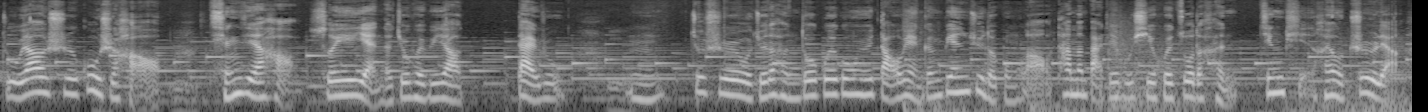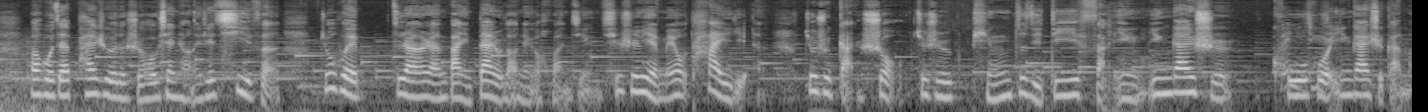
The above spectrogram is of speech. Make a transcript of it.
主要是故事好，情节好，所以演的就会比较带入。嗯，就是我觉得很多归功于导演跟编剧的功劳，他们把这部戏会做得很。精品很有质量，包括在拍摄的时候，现场的一些气氛，就会自然而然把你带入到那个环境。其实也没有太演，就是感受，就是凭自己第一反应，应该是哭或者应该是干嘛。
